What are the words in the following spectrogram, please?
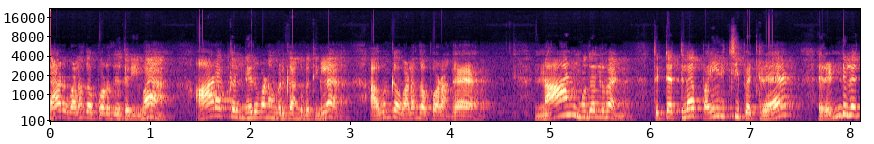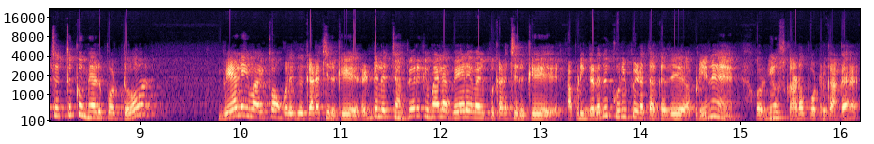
யார் வழங்க போகிறது தெரியுமா? ஆரக்கல் நிறுவனம் இருக்காங்க பார்த்தீங்களா? அவங்க வழங்க போகிறாங்க நான் முதல்வன். திட்டத்தில் பயிற்சி பெற்ற ரெண்டு லட்சத்துக்கும் மேற்பட்டோர் வேலை வாய்ப்பு உங்களுக்கு கிடைச்சிருக்கு. ரெண்டு லட்சம் பேருக்கு மேலே வேலை வாய்ப்பு கிடைச்சிருக்கு அப்படிங்கிறது குறிப்பிடத்தக்கது அப்படின்னு ஒரு நியூஸ் கார்டை போட்டிருக்காங்க.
